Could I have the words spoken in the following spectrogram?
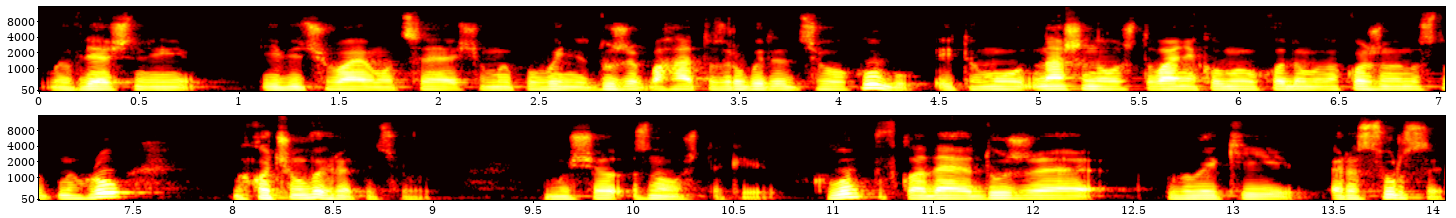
ми вдячні і відчуваємо це, що ми повинні дуже багато зробити до цього клубу. І тому наше налаштування, коли ми виходимо на кожну наступну гру, ми хочемо виграти цю. Тому що, знову ж таки, клуб вкладає дуже великі ресурси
